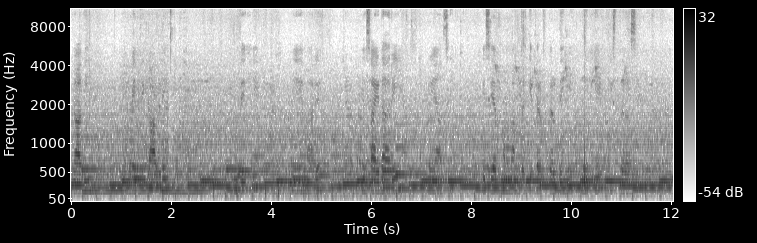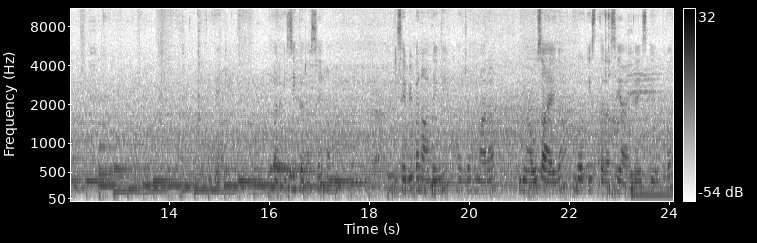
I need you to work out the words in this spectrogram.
लगा दी पिन निकाल दी। देखिए, ये हमारे, ये साइड आ रही है यहाँ से इसे अब हम अंदर की तरफ़ कर देंगे। देखिए, इस तरह से। देखिए, और इसी तरह से हम इसे भी बना देंगे, और जो हमारा ब्लाउज़ आएगा, वो इस तरह से आएगा इसके ऊपर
